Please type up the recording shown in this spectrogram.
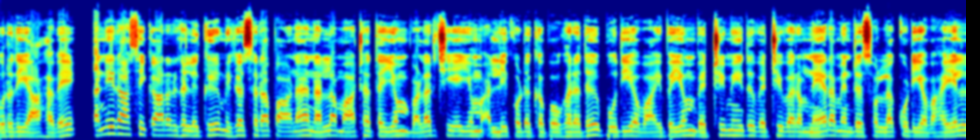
உறுதியாகவே கன்னிராசிக்காரர்களுக்கு மிக சிறப்பான நல்ல மாற்றத்தையும் வளர்ச்சியையும் அள்ளி கொடுக்க போகிறது. புதிய வாய்ப்பையும் வெற்றி மீது வெற்றி வரும் நேரம் என்று சொல்லக்கூடிய வகையில்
